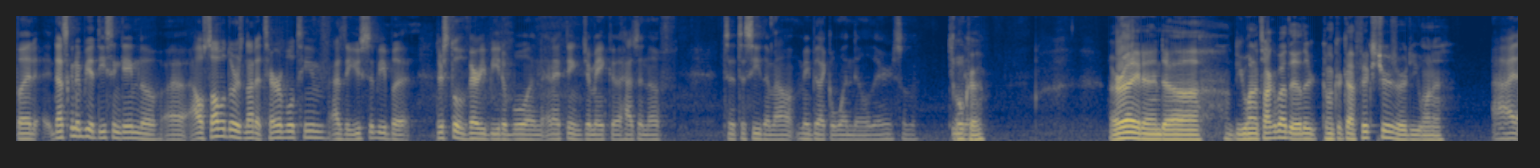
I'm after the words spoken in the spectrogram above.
But that's gonna be a decent game though. Uh, El Salvador is not a terrible team as they used to be, but they're still very beatable, and, and I think Jamaica has enough to, to see them out. Maybe like a one 0 there or something. 2-0. Okay. All right, and uh, do you want to talk about the other Concacaf fixtures, or do you want to I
